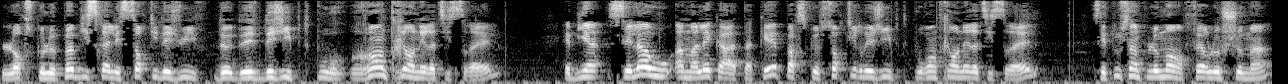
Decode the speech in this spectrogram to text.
lorsque le peuple d'Israël est sorti d'Égypte pour rentrer en Eretz Israël, eh bien, c'est là où Amalek a attaqué, parce que sortir d'Égypte pour entrer en Eretz Israël, c'est tout simplement faire le chemin,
